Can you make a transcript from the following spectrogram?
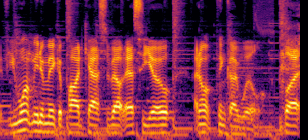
If you want me to make a podcast about SEO, I don't think I will. But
